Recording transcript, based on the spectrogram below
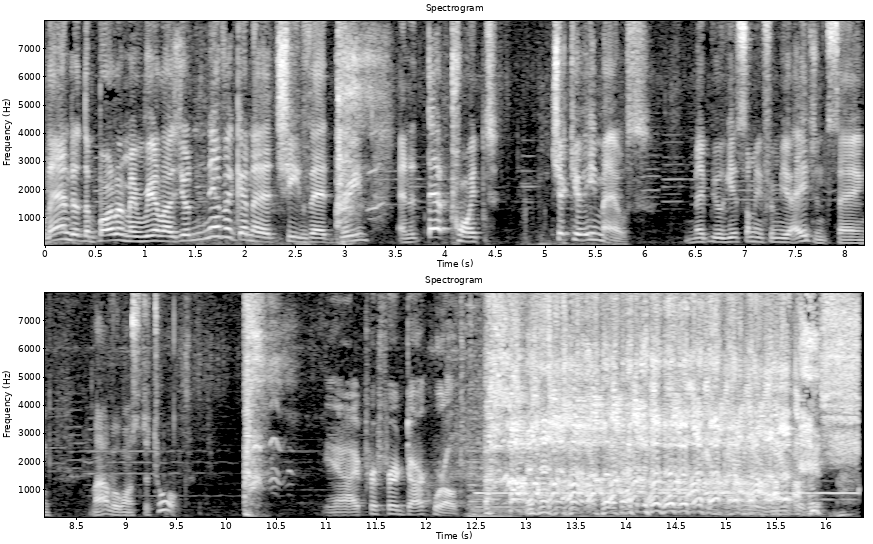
land at the bottom and realize you're never going to achieve that dream. And at that point, check your emails. Maybe you'll get something from your agent saying, Marvel wants to talk. Yeah, I prefer Dark World.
